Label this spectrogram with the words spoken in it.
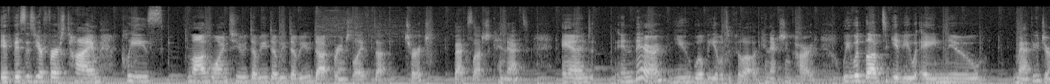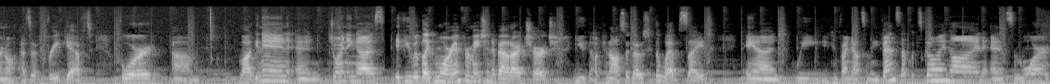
If this is your first time, please log on to www.branchlife.church backslash connect and in there you will be able to fill out a connection card. We would love to give you a new Matthew Journal as a free gift for um, logging in and joining us. If you would like more information about our church, you can also go to the website and we you can find out some events that what's going on and some more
